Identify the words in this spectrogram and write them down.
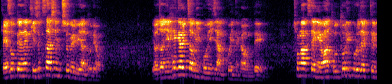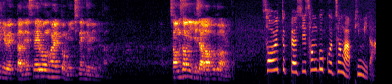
계속되는 기숙사 신축을 위한 노력. 여전히 해결점이 보이지 않고 있는 가운데 총학생회와 도토리 프로젝트 기획단의 새로운 활동이 진행 중입니다. 정성희 기자가 보도합니다. 서울특별시 성북구청 앞입니다.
